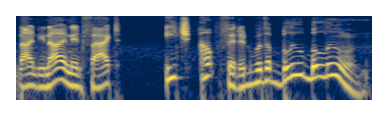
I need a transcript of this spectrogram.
99 in fact, each outfitted with a blue balloon.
